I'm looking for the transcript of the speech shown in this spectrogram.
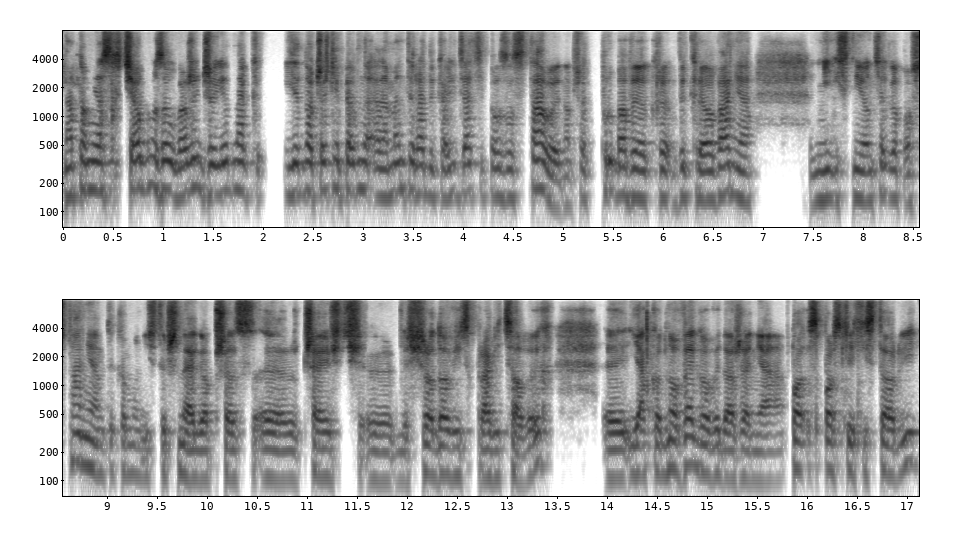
Natomiast chciałbym zauważyć, że jednak jednocześnie pewne elementy radykalizacji pozostały, na przykład próba wykreowania nieistniejącego powstania antykomunistycznego przez e, część e, środowisk prawicowych jako nowego wydarzenia z polskiej historii,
